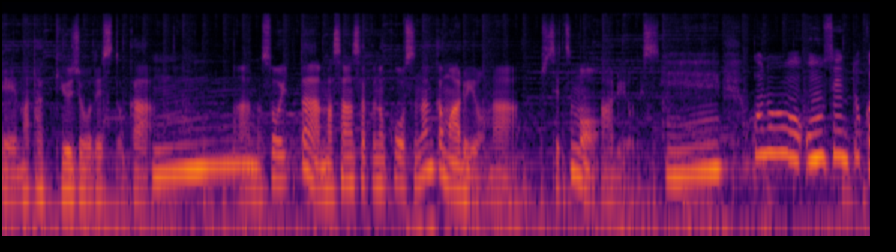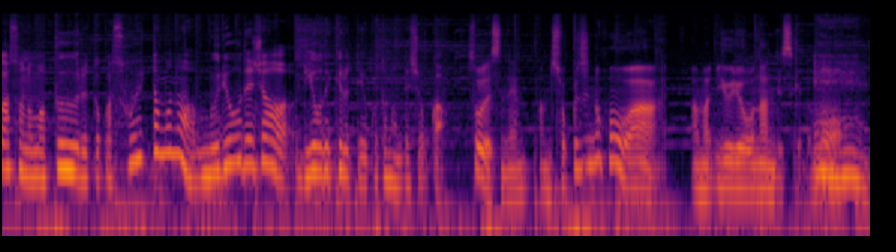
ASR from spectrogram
えーまあ、卓球場ですとかあのそういった、まあ、散策のコースなんかもあるような施設もあるようです。この温泉とかそのまあプールとかそういったものは無料でじゃあ利用できるっていうことなんでしょうか？そうですねあの食事の方はあ、まあ、有料なんですけども、ええ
